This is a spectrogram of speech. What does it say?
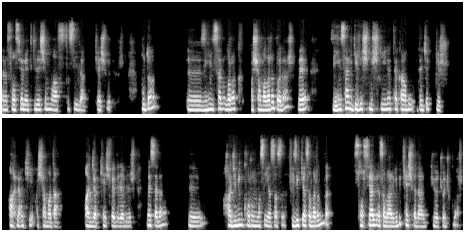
yani sosyal etkileşim vasıtasıyla keşfedilir. Bu da e, zihinsel olarak aşamalara böler ve zihinsel gelişmişliğine tekabül edecek bir ahlaki aşamada ancak keşfedilebilir. Mesela e, hacmin korunması yasası, fizik yasalarını da sosyal yasalar gibi keşfeder diyor çocuklar.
